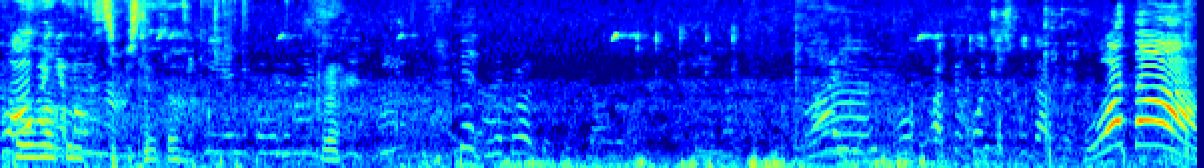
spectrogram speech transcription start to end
Голова крутиться після того. А ти хочеш куди? Отак,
